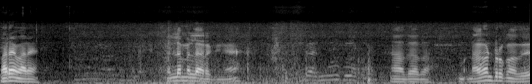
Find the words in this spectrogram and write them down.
வரேன் வரேன். மெல்ல மெல்ல இருக்குங்க ஆ அதான் அதான் நகன்றிருக்கும் அது.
